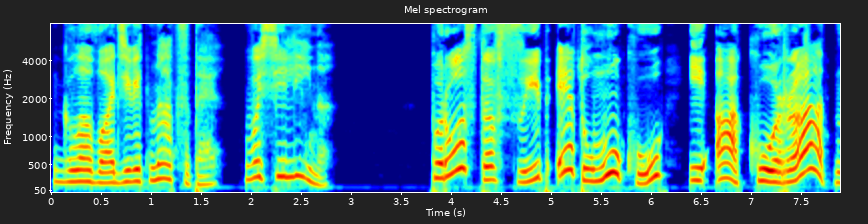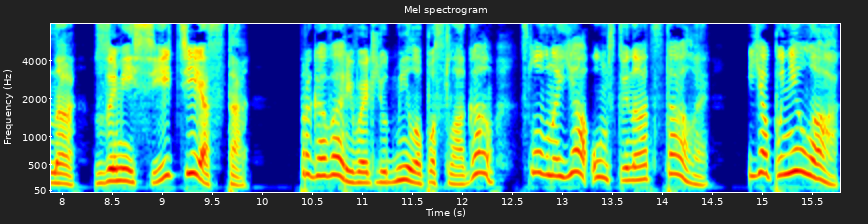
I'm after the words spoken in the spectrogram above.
Глава девятнадцатая. Василина. Просто всыпь эту муку и аккуратно замеси тесто, проговаривает Людмила по слогам, словно я умственно отсталая. Я поняла.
